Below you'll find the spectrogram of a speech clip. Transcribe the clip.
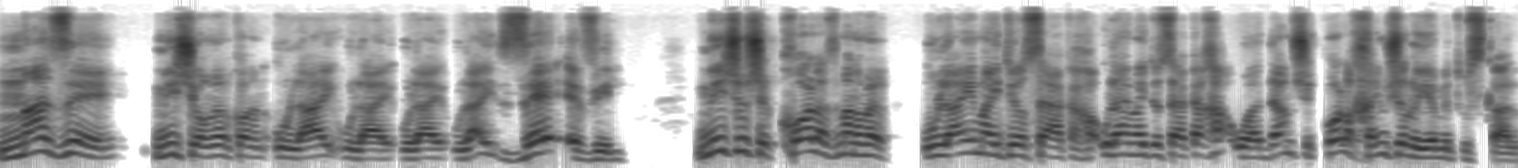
מה זה מי שאומר כל הזמן אולי, אולי, אולי, אולי? זה אוויל. מישהו שכל הזמן אומר, אולי אם הייתי עושה ככה, אולי אם הייתי עושה ככה, הוא אדם שכל החיים שלו יהיה מתוסכל.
